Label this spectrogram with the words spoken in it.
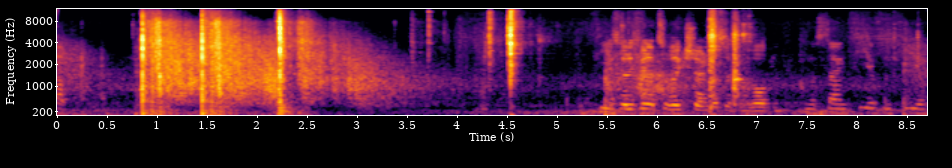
Hopp. Vier Das würde ich wieder zurückstellen, das ist im Roten. Ich muss sagen 4 von 4.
